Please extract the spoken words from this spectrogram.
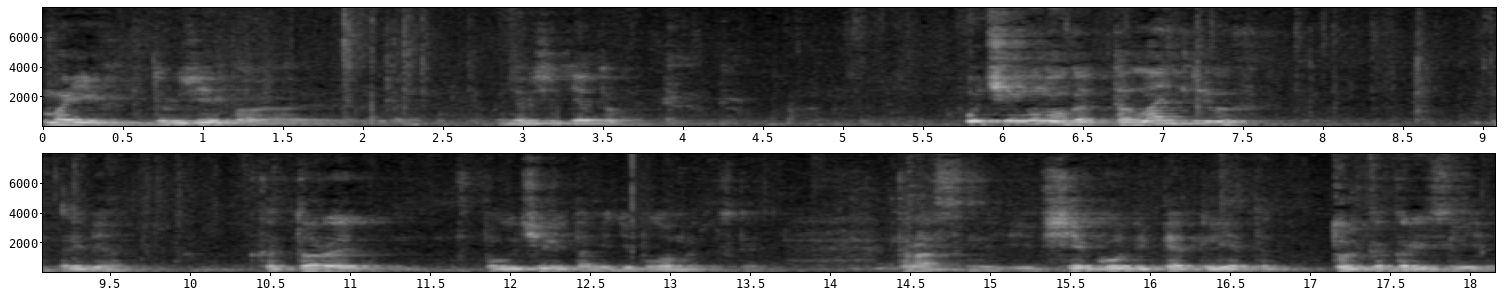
моих друзей по университету, очень много талантливых ребят, которые получили там и дипломы, так сказать, красные. И все годы, пять лет только грызли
